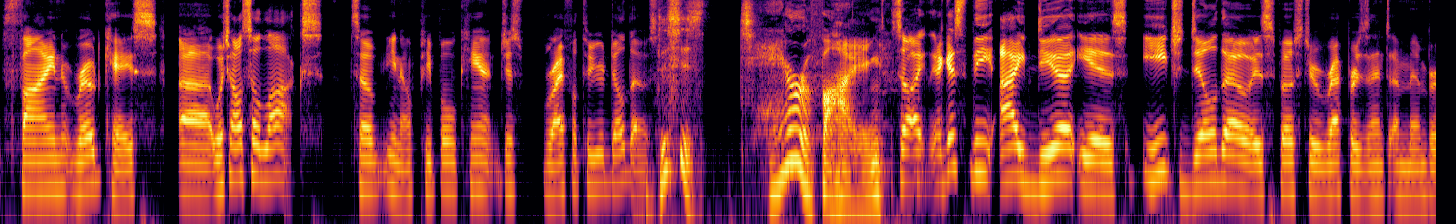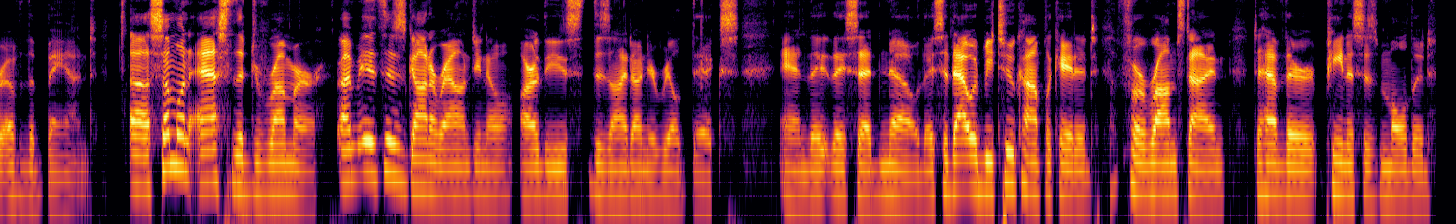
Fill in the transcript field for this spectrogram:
fine road case, uh, which also locks. so you know people can't just rifle through your dildos. This is terrifying. So I, I, guess the idea is each dildo is supposed to represent a member of the band. Uh, someone asked the drummer. I mean, it has gone around. You know, are these designed on your real dicks? And they, they said no. They said that would be too complicated for Rammstein to have their penises molded.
